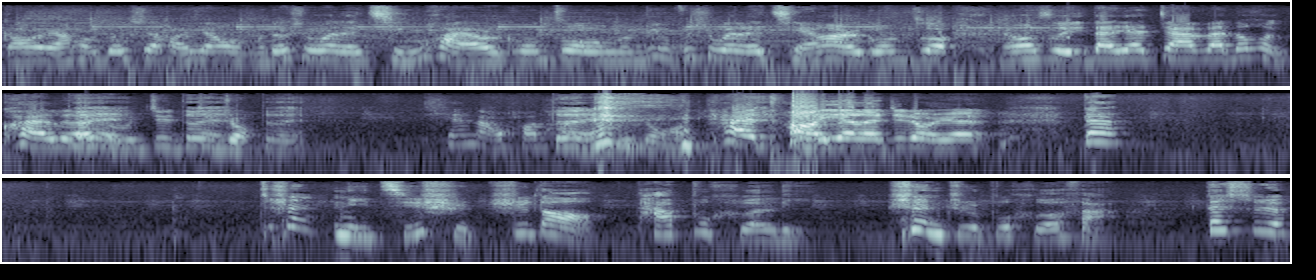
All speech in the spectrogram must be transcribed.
高，然后都是好像我们都是为了情怀而工作，我们并不是为了钱而工作，然后所以大家加班都很快乐，什么就这种。对，天哪，我好讨厌这种，啊太讨厌了这种人，但。就是你即使知道它不合理，甚至不合法，但是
